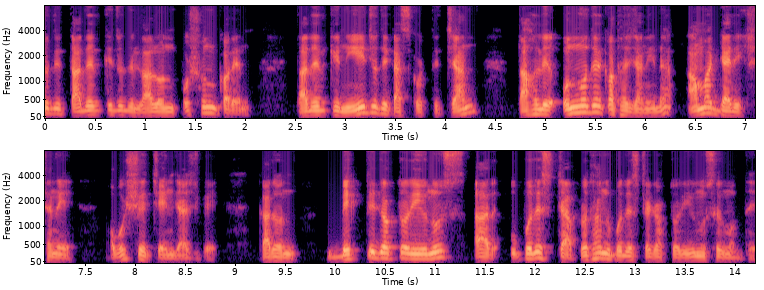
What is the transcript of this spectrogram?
যদি তাদেরকে যদি লালন পোষণ করেন, তাদেরকে নিয়ে যদি কাজ করতে চান, তাহলে অন্যদের কথা জানি না, আমার ডাইরেকশনে অবশ্যই চেঞ্জ আসবে। কারণ ব্যক্তি ডক্টর ইউনুস আর উপদেষ্টা, প্রধান উপদেষ্টা ডক্টর ইউনুসের মধ্যে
